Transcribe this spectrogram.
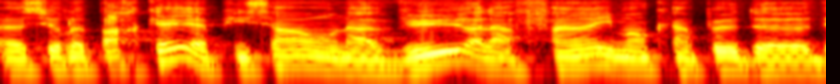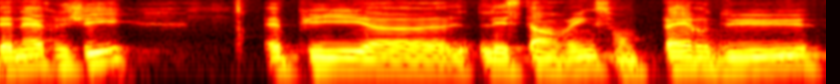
euh, sur le parquet. Et puis ça, on a vu à la fin, il manque un peu d'énergie. Et puis euh, les Starvings sont perdus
